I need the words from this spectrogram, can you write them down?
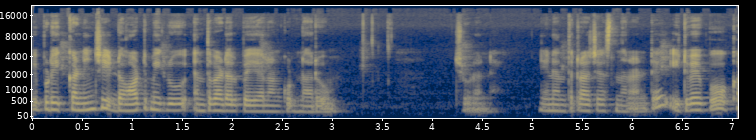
ఇప్పుడు ఇక్కడ నుంచి డాట్ మీరు ఎంత వెడల్పు వేయాలనుకుంటున్నారు? చూడండి. నేను ఎంత డ్రా చేస్తున్నానంటే ఇటువైపు ఒక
